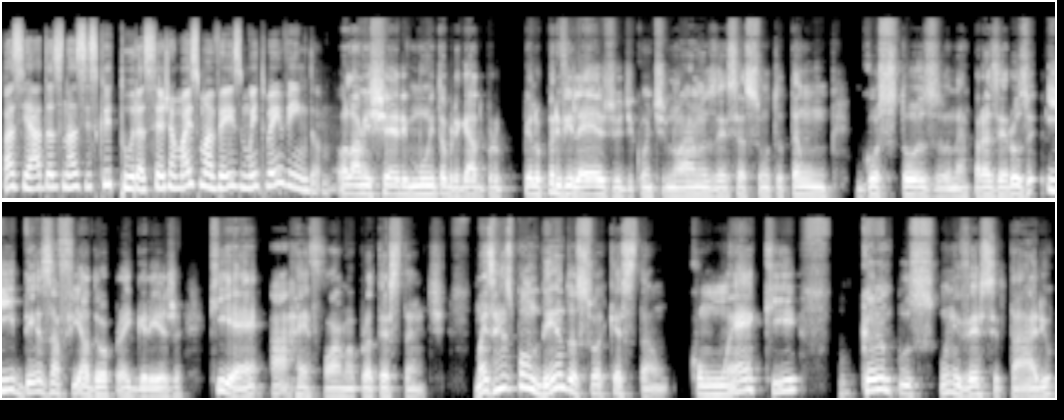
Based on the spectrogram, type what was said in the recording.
baseadas nas escrituras. Seja mais uma vez muito bem-vindo. Olá, Michele, muito obrigado por, pelo privilégio de continuarmos esse assunto tão gostoso, né, prazeroso e desafiador para a igreja, que é a reforma protestante. Mas respondendo a sua questão, como é que o campus universitário,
